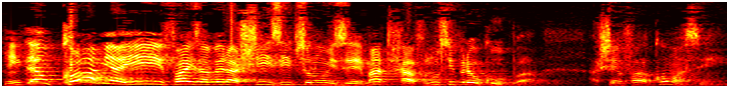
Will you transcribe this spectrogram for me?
Então come aí, faz a verá X, Y Z, mathaf, não se preocupa. Hashem fala, como assim?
